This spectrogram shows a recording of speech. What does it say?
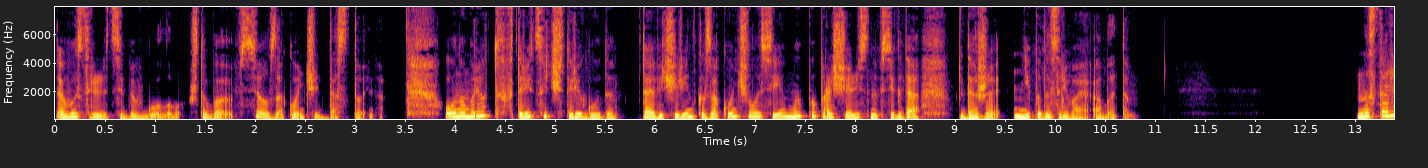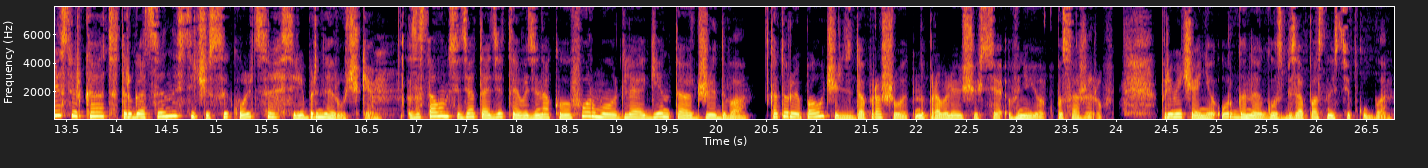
выстрелит себе в голову, чтобы все закончить достойно. Он умрет в 34 года. Та вечеринка закончилась, и мы попрощались навсегда, даже не подозревая об этом. На столе сверкают драгоценности, часы, кольца, серебряные ручки. За столом сидят одетые в одинаковую форму для агента G2, которые по очереди допрашивают направляющихся в Нью-Йорк пассажиров. Примечание органа госбезопасности Кубы.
